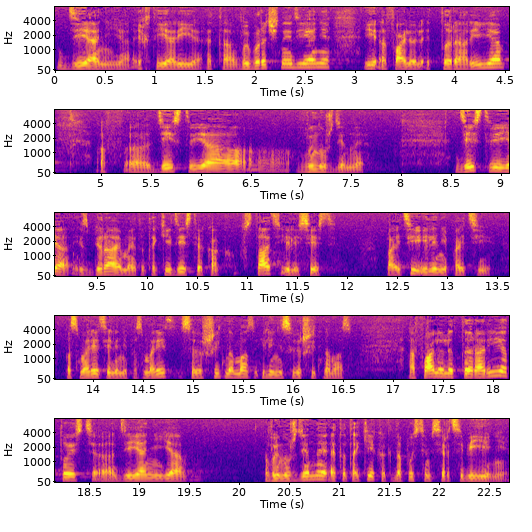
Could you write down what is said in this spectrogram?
деяния ихтиярия – это выборочные деяния, и афалюль иттирария – действия э, вынужденные. Действия избираемые – это такие действия, как встать или сесть, пойти или не пойти, посмотреть или не посмотреть, совершить намаз или не совершить намаз. Афалюль иттирария, то есть э, деяния вынужденные, это такие, как, допустим, сердцебиение.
